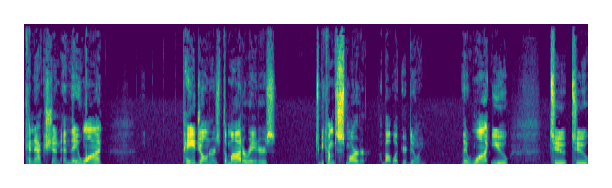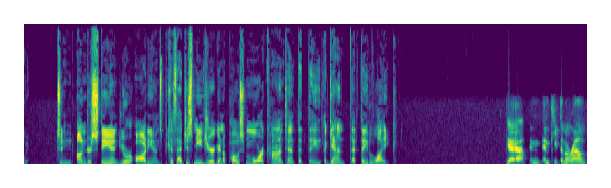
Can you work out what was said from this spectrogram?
connection. And they want page owners, the moderators, to become smarter about what you're doing. They want you to to to understand your audience because that just means you're going to post more content that they again that they like yeah and and keep them around.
